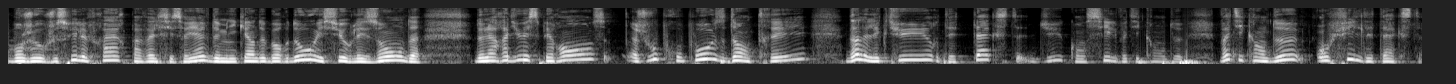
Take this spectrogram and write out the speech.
Bonjour, je suis le frère Pavel Sisoyev, dominicain de Bordeaux, et sur les ondes de la radio Espérance, je vous propose d'entrer dans la lecture des textes du Concile Vatican II. Vatican II au fil des textes.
